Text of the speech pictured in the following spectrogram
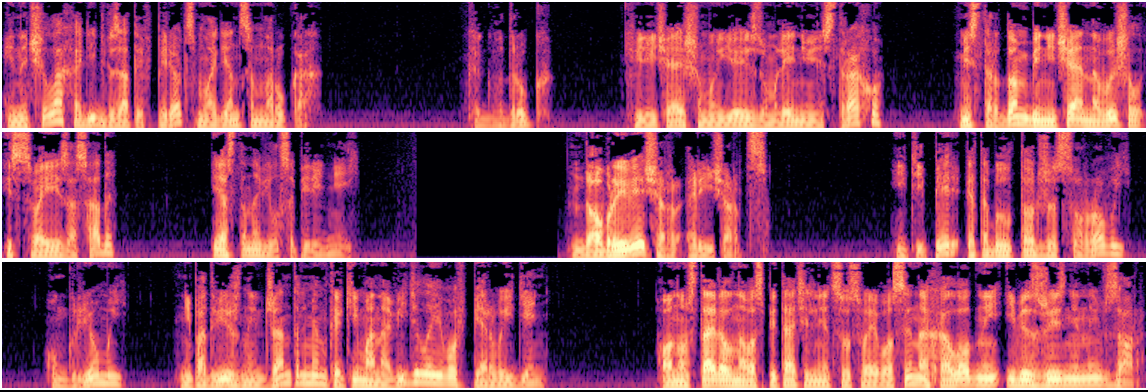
и начала ходить взад и вперед с младенцем на руках. Как вдруг, к величайшему ее изумлению и страху, мистер Домби нечаянно вышел из своей засады и остановился перед ней. «Добрый вечер, Ричардс!» И теперь это был тот же суровый, угрюмый, неподвижный джентльмен, каким она видела его в первый день. Он уставил на воспитательницу своего сына холодный и безжизненный взор.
